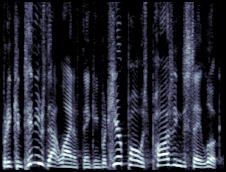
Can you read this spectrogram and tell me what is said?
But he continues that line of thinking. But here, Paul is pausing to say, look,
